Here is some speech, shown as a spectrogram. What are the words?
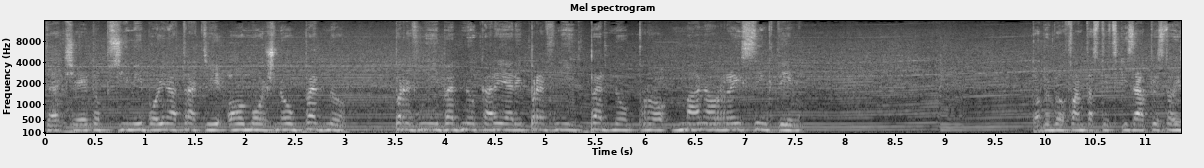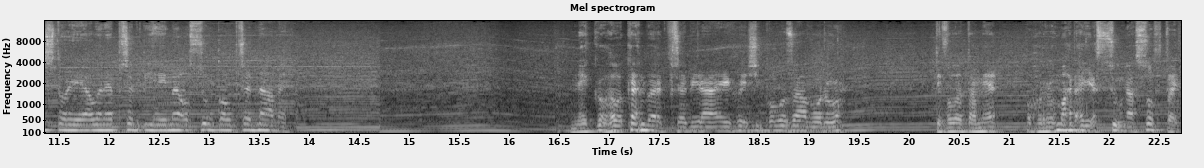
takže je to přímý boj na trati o možnou bednu. První bednu kariéry, první bednu pro Manor Racing Team. To by byl fantastický zápis do historie, ale nepředbíhejme 8 kol před námi. Nico Hülkenberg přebírá nejrychlejší kolo závodu. Ty vole, tam je hromada jezdců na softech.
